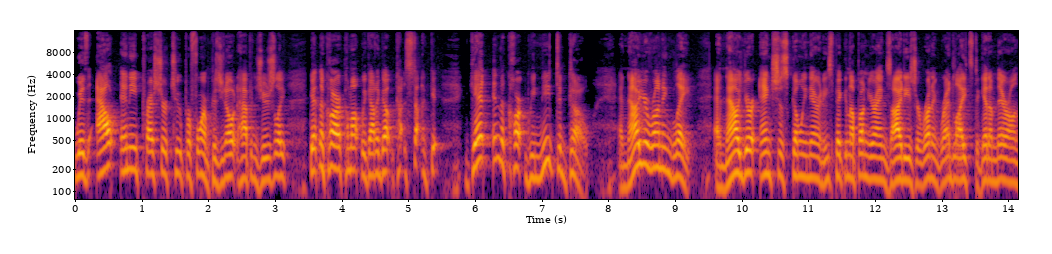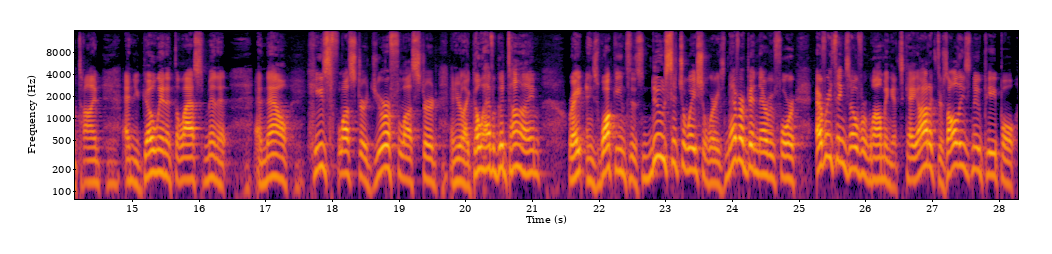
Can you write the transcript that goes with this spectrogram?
without any pressure to perform. Because you know what happens usually? Get in the car, come up, we gotta go. Stop, get, get in the car, we need to go. And now you're running late. And now you're anxious going there, and he's picking up on your anxieties. You're running red lights to get him there on time. And you go in at the last minute, and now he's flustered, you're flustered, and you're like, go have a good time right? And he's walking into this new situation where he's never been there before. Everything's overwhelming, it's chaotic, there's all these new people.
